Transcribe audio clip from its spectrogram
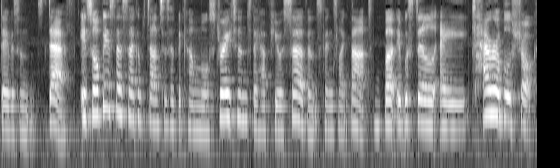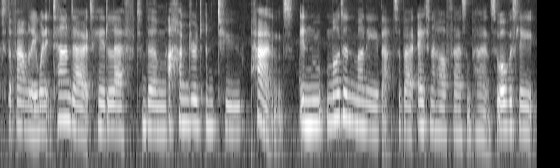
Davison's death. It's obvious their circumstances had become more straitened, they have fewer servants, things like that. But it was still a terrible shock to the family when it turned out he had left them £102. In modern money, that's about £8,500. So obviously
